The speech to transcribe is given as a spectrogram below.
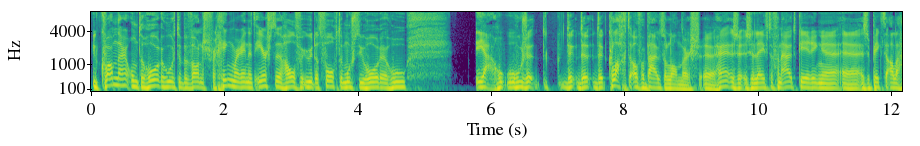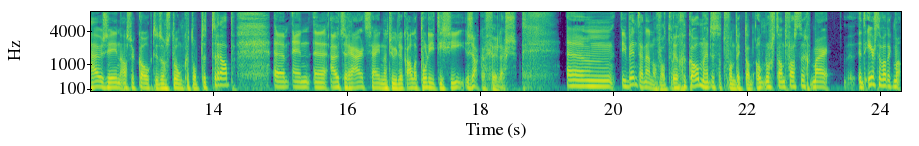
u kwam daar om te horen hoe het de bewoners verging. Maar in het eerste halve uur dat volgde, moest u horen hoe ja, hoe, hoe ze de, de, de klachten over buitenlanders. Uh, ze, ze leefden van uitkeringen. Uh, ze pikten alle huizen in. Als ze kookten, dan stonk het op de trap. Uh, en uiteraard zijn natuurlijk alle politici zakkenvullers. Um, u bent daarna nog wel teruggekomen, dus dat vond ik dan ook nog standvastig. Maar het eerste wat ik me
